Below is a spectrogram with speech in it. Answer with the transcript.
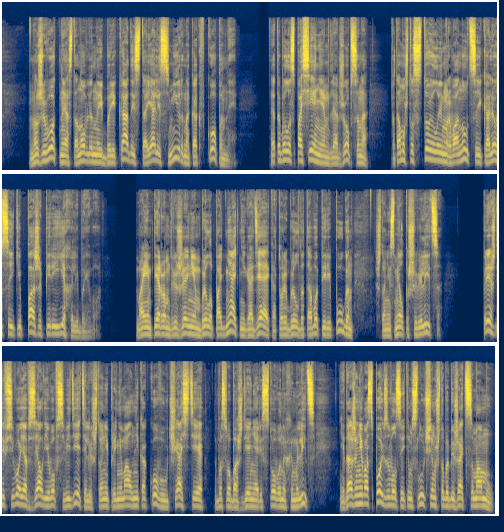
но животные, остановленные баррикадой, стояли смирно, как вкопанные. Это было спасением для Джобсона — потому что стоило им рвануться, и колеса экипажа переехали бы его. Моим первым движением было поднять негодяя, который был до того перепуган, что не смел пошевелиться. Прежде всего я взял его в свидетели, что не принимал никакого участия в освобождении арестованных им лиц и даже не воспользовался этим случаем, чтобы бежать самому.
